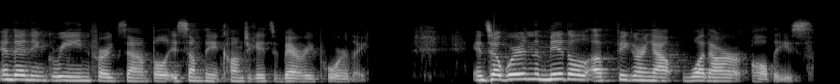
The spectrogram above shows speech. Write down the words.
And then in green, for example, is something that conjugates very poorly. And so we're in the middle of figuring out what are all these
